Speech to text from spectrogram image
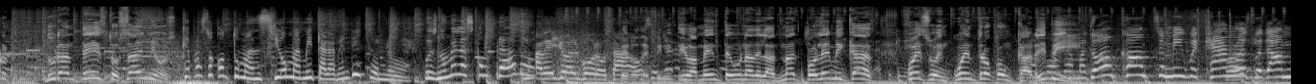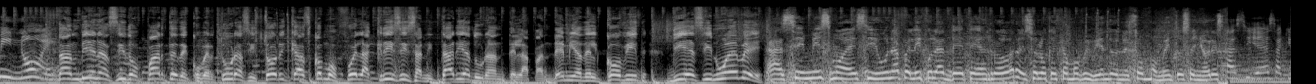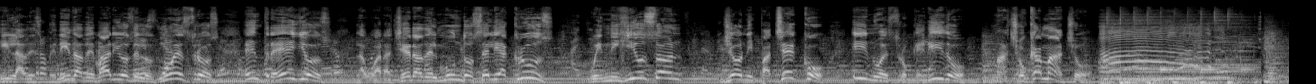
durante estos años. ¿Qué pasó con tu mansión, mamita? ¿La vendiste o no? Pues no me la has comprado. A ver, yo alborotado. Pero definitivamente una de las más polémicas fue su encuentro con Cardi B. Don't come to me with cameras without me knowing. También ha sido parte de coberturas históricas como fue la crisis sanitaria durante la pandemia del COVID-19. Así mismo es, y una película de terror, eso es lo que estamos viviendo en estos momentos, señores. Así es, aquí Y la despedida de varios de los nuestros, entre ellos la guarachera del mundo Celia Cruz, Whitney Houston, Johnny Pacheco y nuestro querido Macho Camacho.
